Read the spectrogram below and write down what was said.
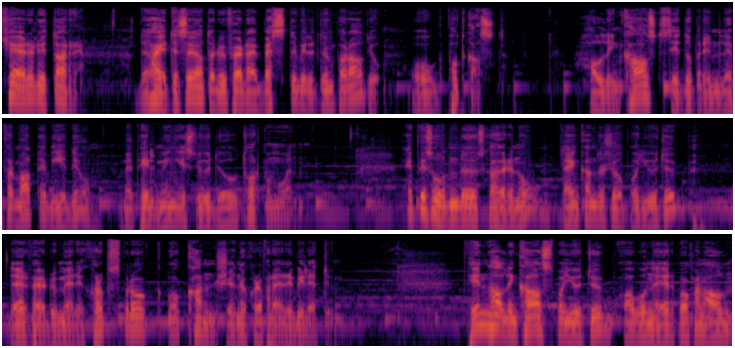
Kjære lytter. Det heiter seg at du får de beste billedene på radio og podkast. Hallingkast sitt opprinnelige format er video, med filming i studio Torpemoen. Episoden du skal høre nå, den kan du se på YouTube. Der får du mer kroppsspråk og kanskje noen flere bilder. Finn Hallingkast på YouTube og abonner på kanalen.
